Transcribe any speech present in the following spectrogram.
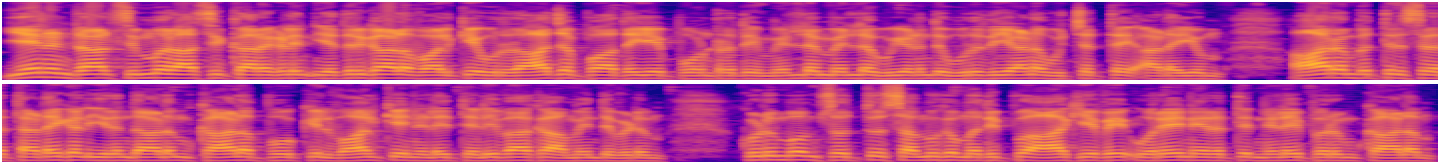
ஏனென்றால் சிம்ம ராசிக்காரர்களின் எதிர்கால வாழ்க்கை ஒரு ராஜபாதையை போன்றது. மெல்ல மெல்ல உயர்ந்து உறுதியான உச்சத்தை அடையும். ஆரம்பத்தில் சில தடைகள் இருந்தாலும் காலப்போக்கில் வாழ்க்கை நிலை தெளிவாக அமைந்துவிடும். குடும்பம் சொத்து சமூக மதிப்பு ஆகியவை ஒரே நேரத்தில் நிலை பெறும் காலம்.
